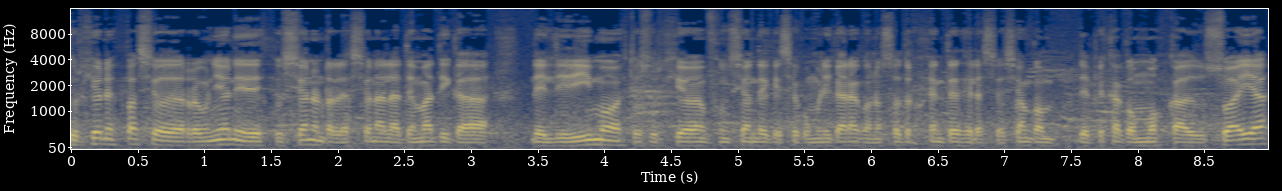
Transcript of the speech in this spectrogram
Surgió un espacio de reunión y de discusión en relación a la temática del Didimo. Esto surgió en función de que se comunicara con nosotros gente de la Asociación de Pesca con Mosca de Ushuaia,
